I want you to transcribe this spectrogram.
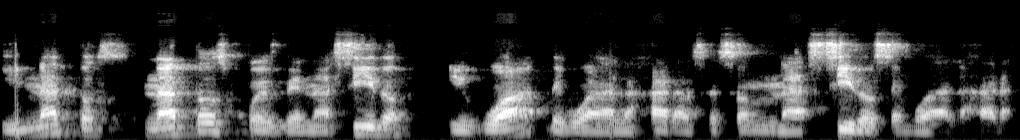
y natos. Natos, pues de nacido, y gua de Guadalajara, o sea, son nacidos en Guadalajara.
